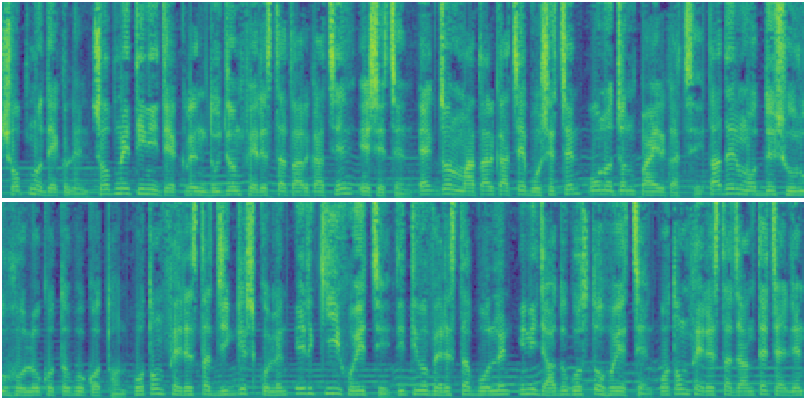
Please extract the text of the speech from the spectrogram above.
স্বপ্ন দেখলেন। স্বপ্নে তিনি দেখলেন দুজন ফেরেস্তা তার কাছে এসেছেন। একজন মাথার কাছে বসেছেন, অন্যজন পায়ের কাছে। তাদের মধ্যে শুরু হলো কথোপকথন। প্রথম ফেরেস্তা জিজ্ঞেস করলেন, এর কি হয়েছে? দ্বিতীয় ফেরেস্তা বললেন, ইনি জাদুগ্রস্ত হয়েছেন। প্রথম ফেরেস্তা জানতে চাইলেন,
